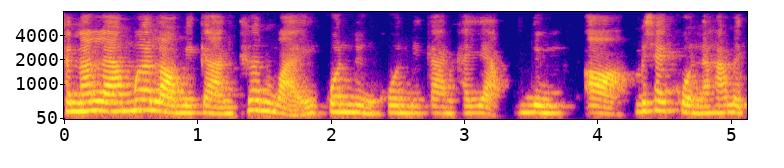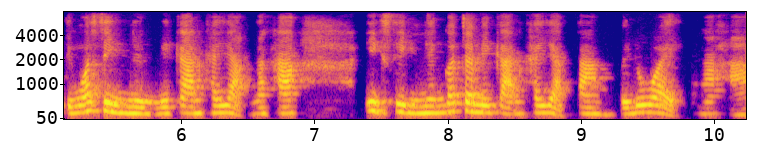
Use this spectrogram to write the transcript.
ฉะนั้นแล้วเมื่อเรามีการเคลื่อนไหวคนหนึ่งคนมีการขยับหนึ่งอ่าไม่ใช่คนนะคะหมายถึงว่าสิ่งหนึ่งมีการขยับนะคะ อีกสิ่งหนึ่งก็จะมีการขยับตามไปด้วยนะคะ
